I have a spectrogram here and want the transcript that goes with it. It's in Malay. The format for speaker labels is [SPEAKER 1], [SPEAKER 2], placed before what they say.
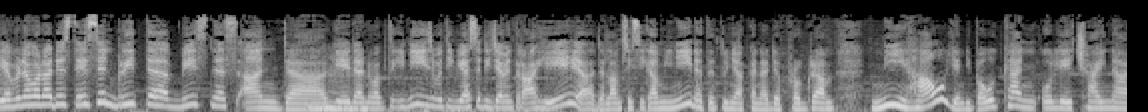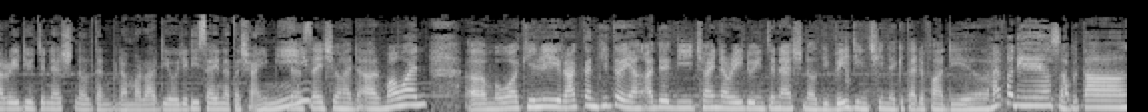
[SPEAKER 1] Ya bernama radio stesen berita bisnes anda. Hmm. Okay, dan waktu ini seperti biasa di jam yang terakhir ya, dalam sesi kami ini dah tentunya akan ada program Ni Hao yang dibawakan oleh China Radio International dan bernama radio. Jadi saya Natasha Aimi
[SPEAKER 2] dan saya Syuhada Armawan uh, mewakili rakan kita yang ada di China Radio International di Beijing, China. Kita ada Fadil. Hai Fadil, selamat petang.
